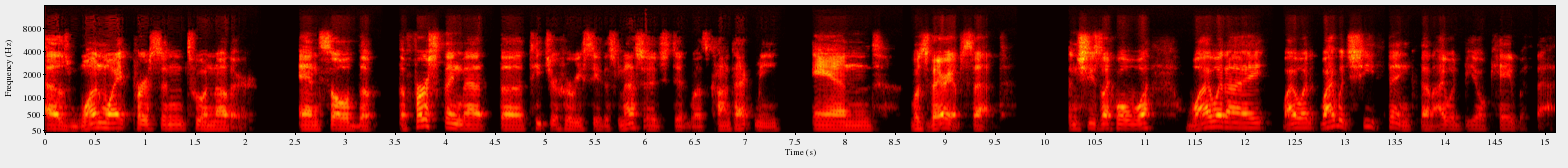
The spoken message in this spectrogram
as one white person to another. And so the the first thing that the teacher who received this message did was contact me and was very upset. And she's like, "Well, what why would I why would why would she think that I would be okay with that?"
